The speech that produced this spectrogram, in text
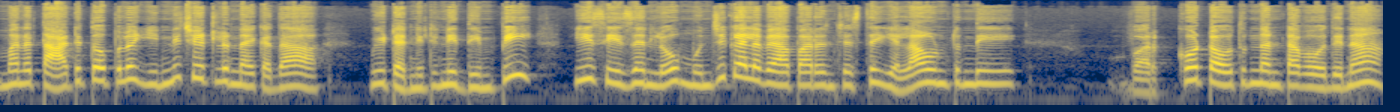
మన తాటితోపులో ఇన్ని చెట్లున్నాయి కదా వీటన్నిటినీ దింపి ఈ సీజన్లో ముంజికాయల వ్యాపారం చేస్తే ఎలా ఉంటుంది? వర్కౌట్ అవుతుందంటావా వదినా?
